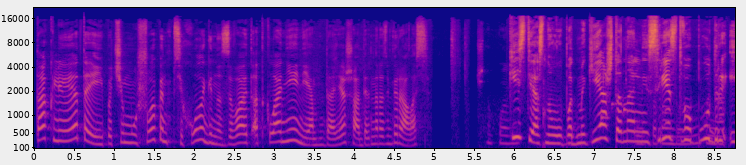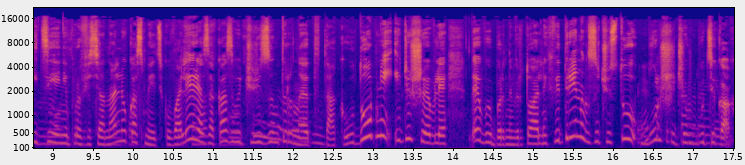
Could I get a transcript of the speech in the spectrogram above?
Так ли это и почему шопинг психологи называют отклонением? Дарья Шадрина разбиралась. Кисти, основу под макияж, тональные средства, пудры и тени. Профессиональную косметику Валерия заказывает через интернет. Так и удобнее, и дешевле. Да и выбор на виртуальных витринах зачастую больше, чем в бутиках.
